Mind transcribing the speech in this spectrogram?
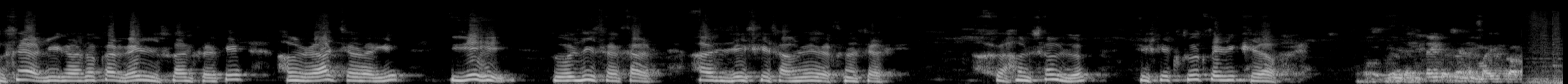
अपने अधिकारों का गैर इस्तेमाल करके हम राज चलाएंगे यही मोदी सरकार आज देश के सामने रखना चाहती है और हम सब लोग इसके टोटली खिलाफ हैं माईक का-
